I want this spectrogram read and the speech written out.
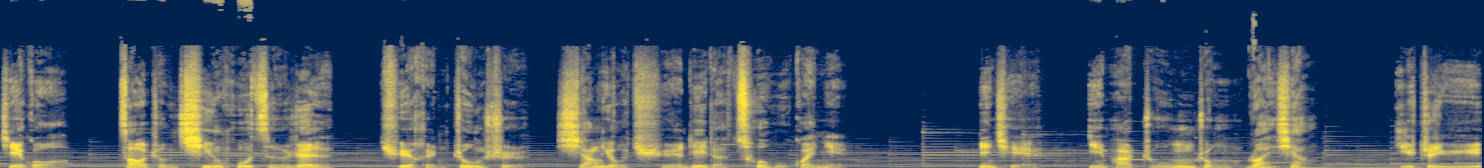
结果造成轻忽责任，却很重视享有权利的错误观念，并且引发种种乱象，以至于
